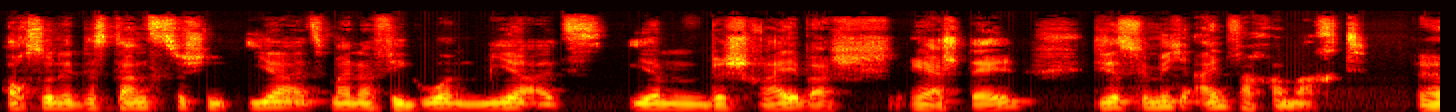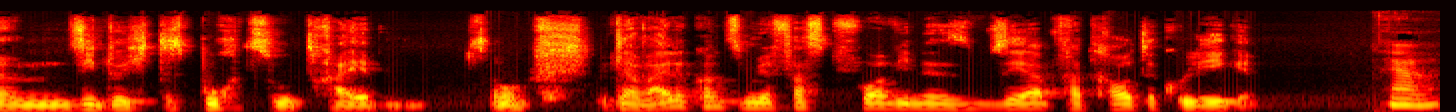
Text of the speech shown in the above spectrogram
auch so eine Distanz zwischen ihr als meiner Figur und mir als ihrem Beschreiber herstellen, die das für mich einfacher macht, ähm, sie durch das Buch zu treiben. So. Mittlerweile kommt sie mir fast vor wie eine sehr vertraute Kollegin. Ja.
